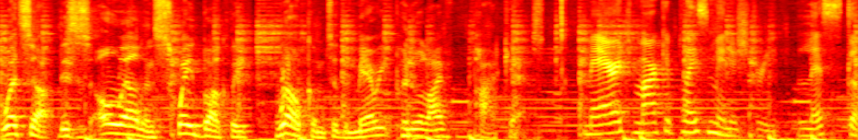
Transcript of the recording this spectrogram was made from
What's up? This is OL and Sway Buckley. Welcome to the Marriedpreneur Life Podcast. Marriage Marketplace Ministry. Let's go.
